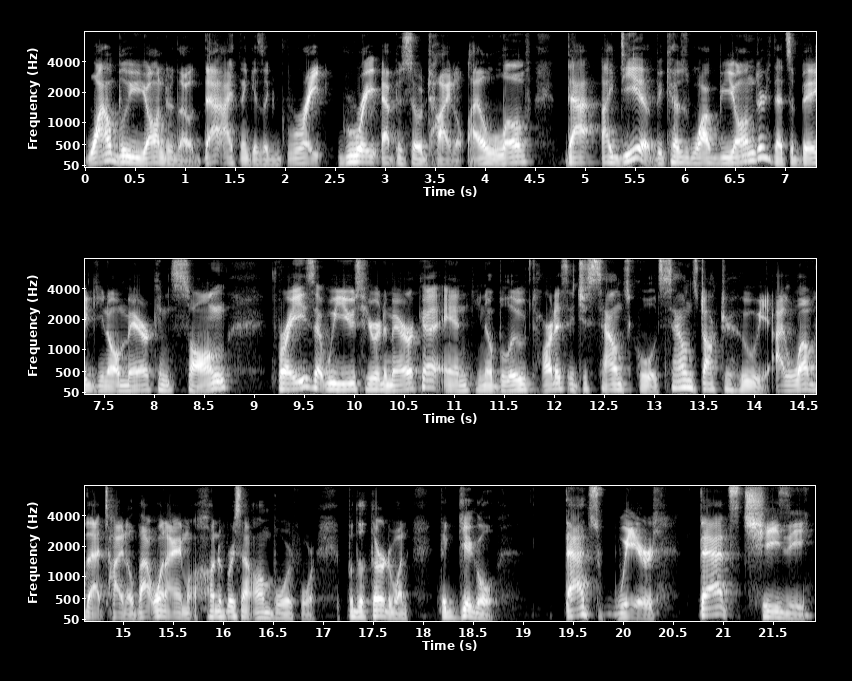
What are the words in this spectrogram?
Wild Blue Yonder, though, that I think is a great, great episode title. I love that idea because Wild Blue Yonder, that's a big, you know, American song phrase that we use here in America and, you know, Blue TARDIS, it just sounds cool. It sounds Doctor Who I love that title. That one I am 100% on board for. But the third one, The Giggle, that's weird. That's cheesy.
